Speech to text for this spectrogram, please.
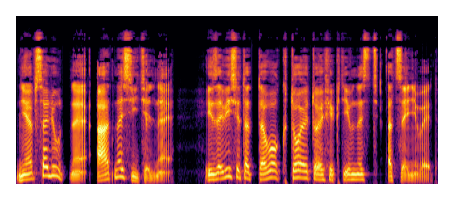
не абсолютное, а относительное, и зависит от того, кто эту эффективность оценивает.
